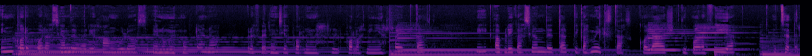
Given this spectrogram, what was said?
incorporación de varios ángulos en un mismo plano, preferencias por, por las líneas rectas y aplicación de tácticas mixtas, collage, tipografía, etc.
